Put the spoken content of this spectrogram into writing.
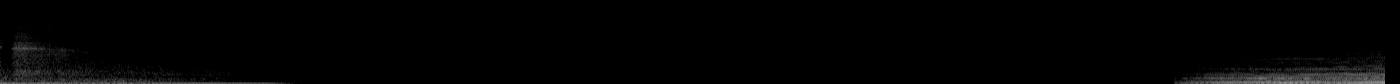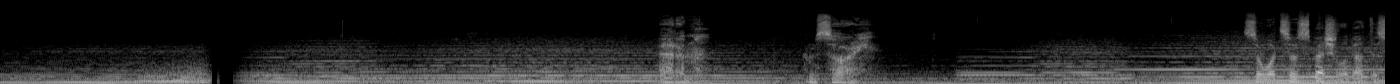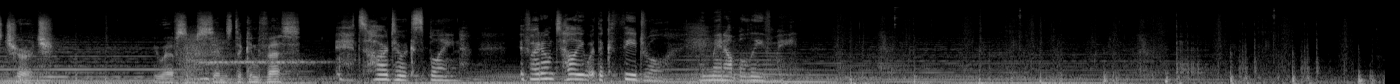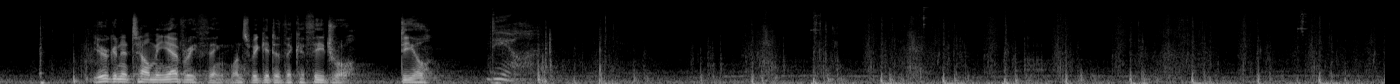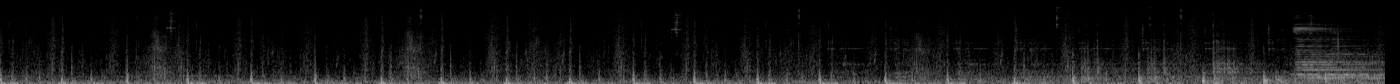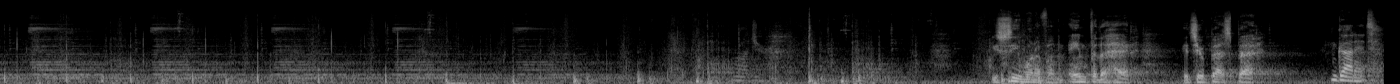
Adam. I'm sorry. So what's so special about this church? You have some sins to confess? It's hard to explain. If I don't tell you at the cathedral, you may not believe me. You're gonna tell me everything once we get to the cathedral. Deal? Deal. You see one of them, aim for the head. It's your best bet. Got it.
